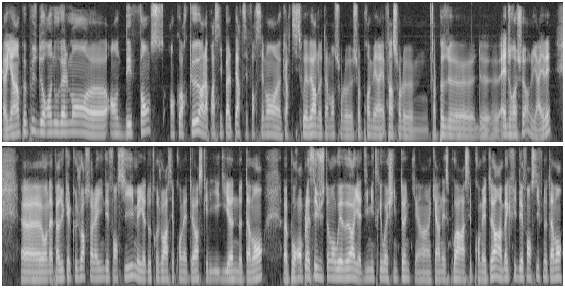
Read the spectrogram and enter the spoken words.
Euh, il y a un peu plus de renouvellement euh, en défense, encore que hein, la principale perte c'est forcément Curtis Weaver, notamment sur le sur le premier, enfin sur le sur le poste de, de edge rusher, je vais y arriver. on a perdu quelques joueurs sur la ligne défensive, mais il y a d'autres joueurs assez prometteurs, Skelly Guillon notamment. pour remplacer justement Weaver, il y a Dimitri Washington qui est un espoir assez prometteur, un backfield défensif notamment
